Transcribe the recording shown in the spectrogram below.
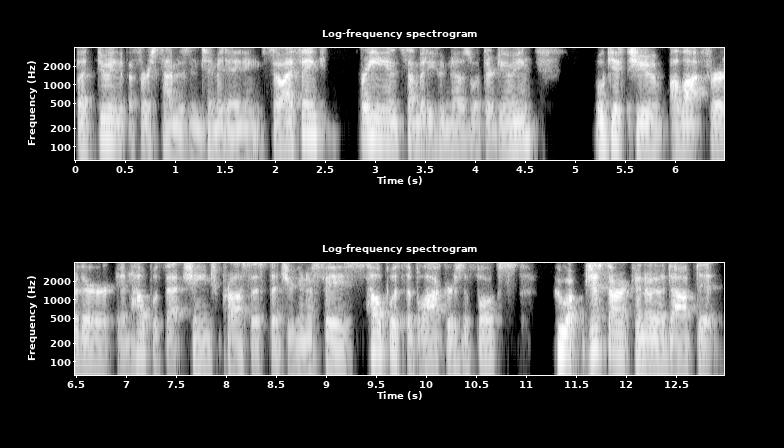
but doing it the first time is intimidating. So I think bringing in somebody who knows what they're doing will get you a lot further and help with that change process that you're going to face, help with the blockers of folks who just aren't going to adopt it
